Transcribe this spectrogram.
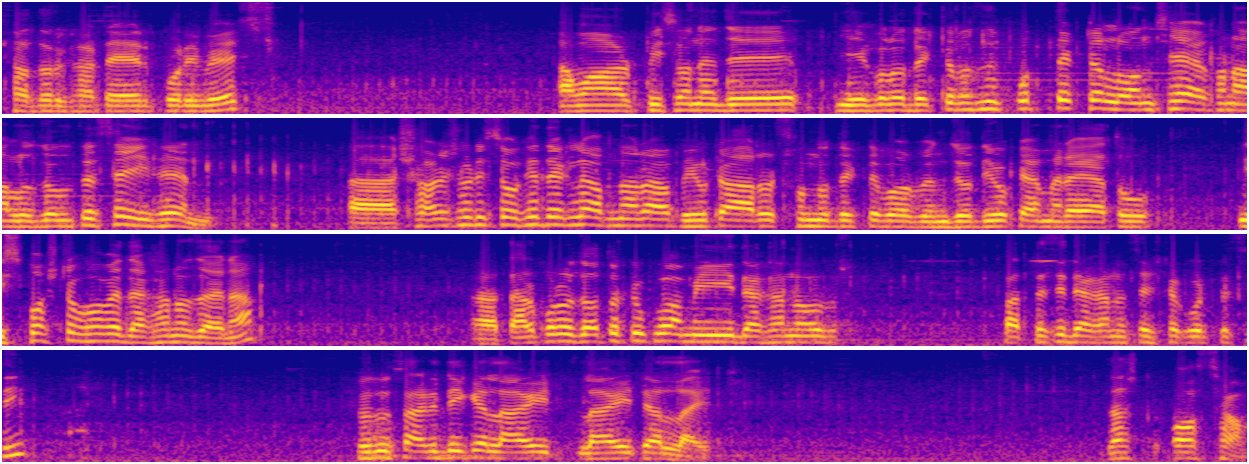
সদরঘাটের পরিবেশ। আমার পিছনে যে ইয়েগুলো দেখতে পাচ্ছেন, প্রত্যেকটা লঞ্চে এখন আলো জ্বলতেছে ইভেন সরাসরি চোখে দেখলে আপনারা ভিউটা আরও সুন্দর দেখতে পারবেন, যদিও ক্যামেরায় এত স্পষ্টভাবে দেখানো যায় না। তারপরেও যতটুকু আমি দেখানোর, পারতেছি দেখানোর চেষ্টা করতেছি। শুধু চারিদিকে লাইট লাইট আর লাইট জাস্ট অসাম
